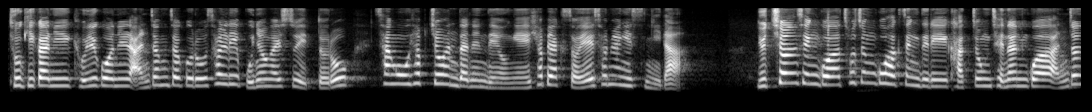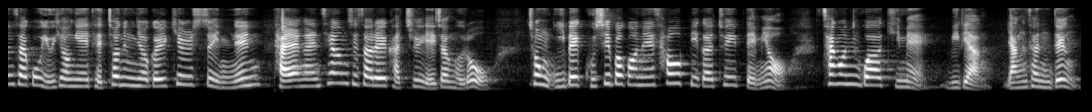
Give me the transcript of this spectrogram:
두 기관이 교육원을 안정적으로 설립 운영할 수 있도록 상호 협조한다는 내용의 협약서에 서명했습니다. 유치원생과 초중고 학생들이 각종 재난과 안전사고 유형의 대처 능력을 키울 수 있는 다양한 체험시설을 갖출 예정으로 총 290억 원의 사업비가 투입되며 창원과 김해, 밀양, 양산 등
